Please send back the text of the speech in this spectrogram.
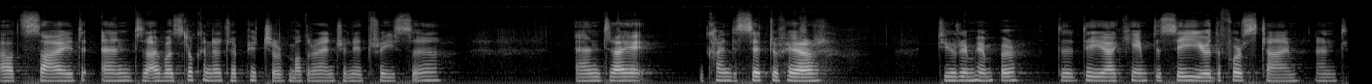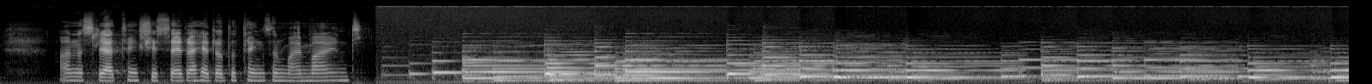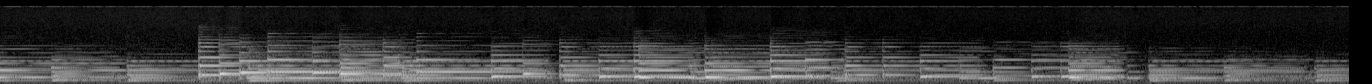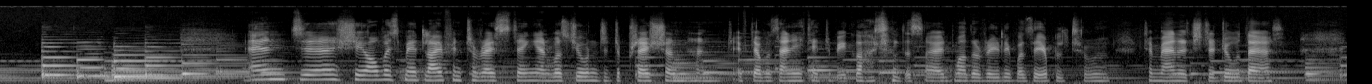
outside and I was looking at a picture of Mother Angeline Teresa. And I kind of said to her, Do you remember the day I came to see you the first time? And honestly, I think she said I had other things in my mind. She always made life interesting and was during the Depression. And if there was anything to be got on the side, Mother really was able to, to manage to do that.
